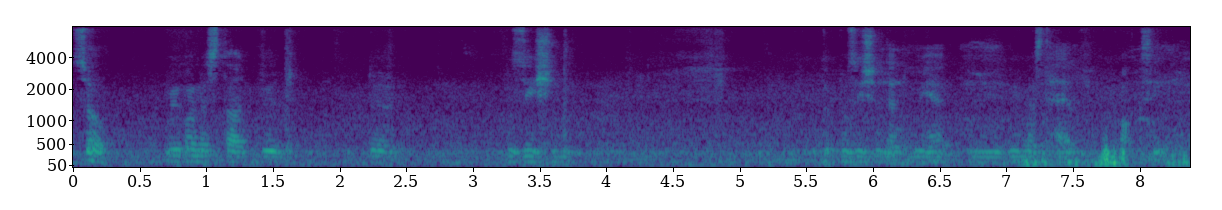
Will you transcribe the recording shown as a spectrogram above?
So we're gonna start with the position the position that we have we must have in boxing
